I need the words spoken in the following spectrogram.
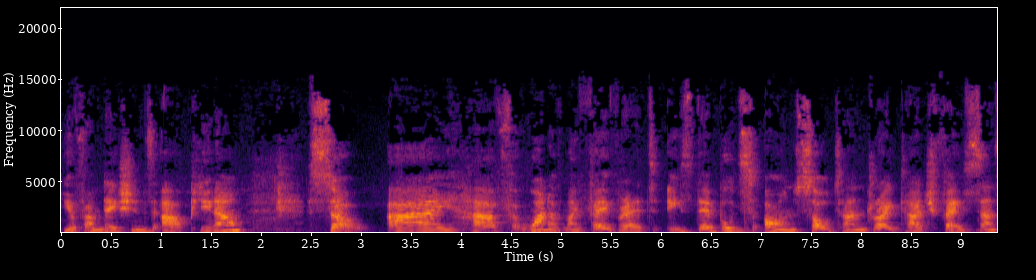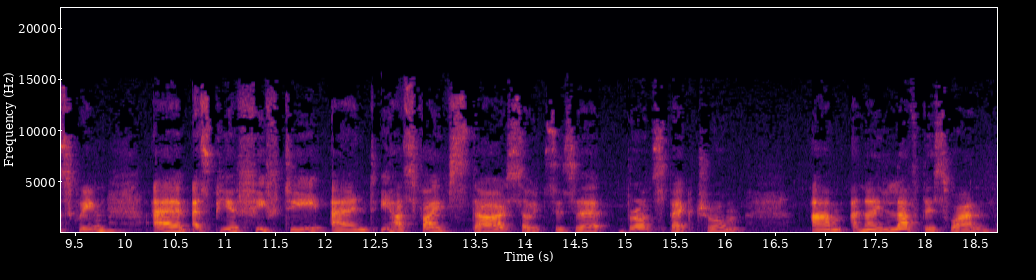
your foundations up you know? So I have one of my favorite is the Boots on Soltan Dry Touch Face Sunscreen um, SPF 50 and it has five stars so it is a broad spectrum um, and I love this one.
